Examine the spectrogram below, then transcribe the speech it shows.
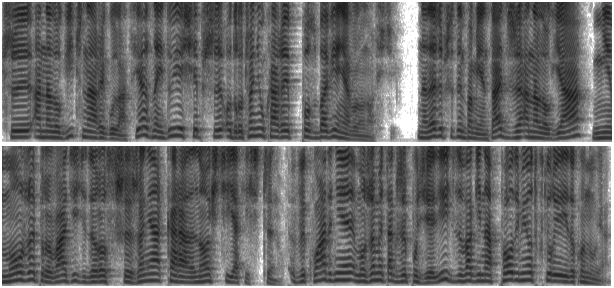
czy analogiczna regulacja znajduje się przy odroczeniu kary pozbawienia wolności. Należy przy tym pamiętać, że analogia nie może prowadzić do rozszerzenia karalności jakichś czynów. Wykładnie możemy także podzielić z uwagi na podmiot, który jej dokonuje.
